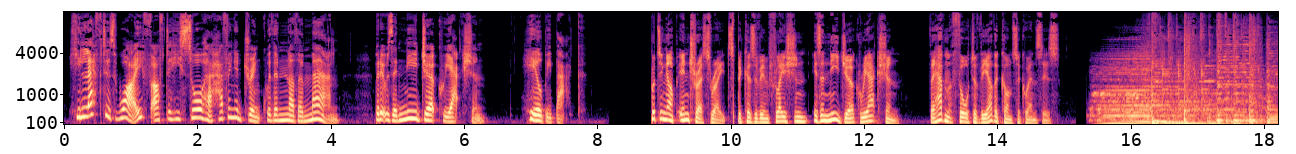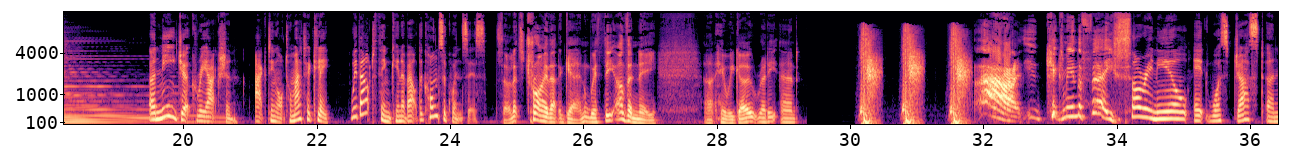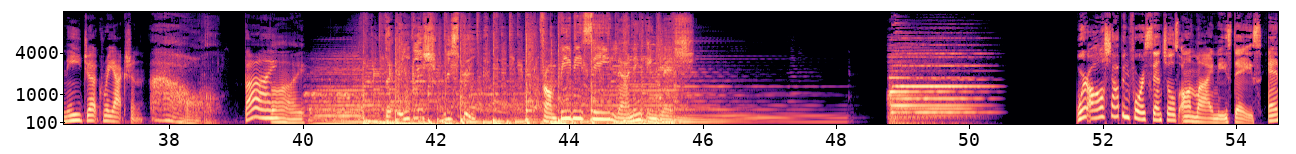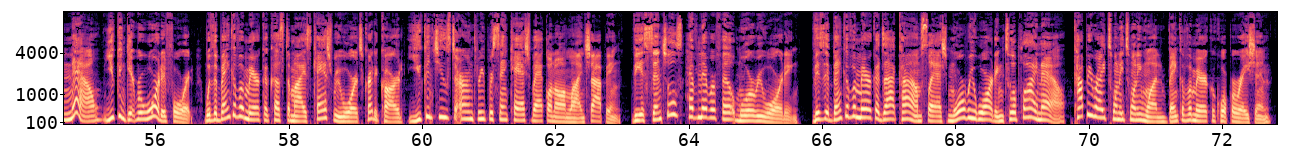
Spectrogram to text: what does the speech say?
He left his wife after he saw her having a drink with another man, but it was a knee jerk reaction. He'll be back. Putting up interest rates because of inflation is a knee jerk reaction. They haven't thought of the other consequences. A knee jerk reaction, acting automatically, without thinking about the consequences. So let's try that again with the other knee. Uh, here we go. Ready and. Ah! You kicked me in the face! Sorry, Neil, it was just a knee jerk reaction. Ow. Bye. Bye. The English we speak. From BBC Learning English. We're all shopping for essentials online these days, and now you can get rewarded for it. With the Bank of America customized cash rewards credit card, you can choose to earn 3% cash back on online shopping. The essentials have never felt more rewarding. Visit bankofamerica.com slash more rewarding to apply now. Copyright 2021 Bank of America Corporation.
